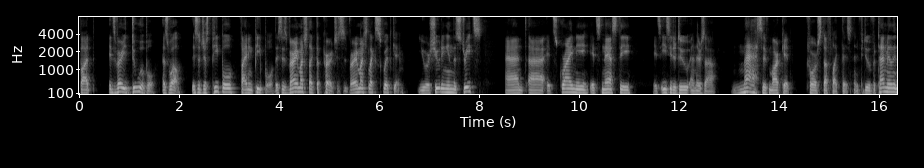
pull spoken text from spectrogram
but it's very doable as well. This is just people fighting people. This is very much like The Purge. This is very much like Squid Game. You are shooting in the streets, and uh, it's grimy, it's nasty, it's easy to do, and there's a massive market for stuff like this. And if you do it for $10 million,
